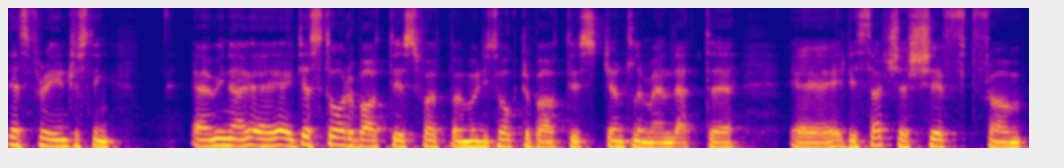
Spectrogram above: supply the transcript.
that's very interesting. I mean, I, I, just thought about this when you talked about this gentleman that uh, uh, it is such a shift from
